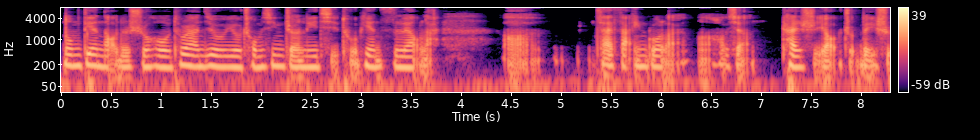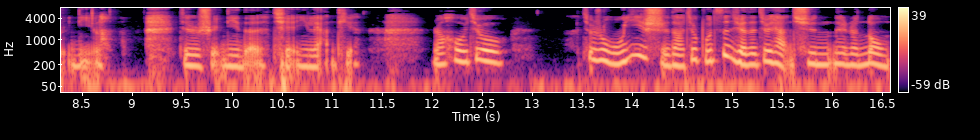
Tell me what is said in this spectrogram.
弄电脑的时候，突然就又重新整理起图片资料来，啊，才反应过来，啊，好像开始要准备水逆了，就是水逆的前一两天，然后就。就是无意识的，就不自觉的就想去那个弄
